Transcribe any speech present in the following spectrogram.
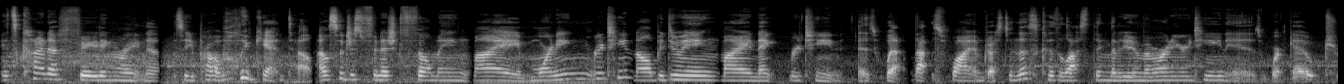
It's kind of fading right now, so you probably can't tell. I also just finished filming my morning routine, and I'll be doing my night routine as well. That's why I'm dressed in this, because the last thing that I do in my morning routine is workout.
